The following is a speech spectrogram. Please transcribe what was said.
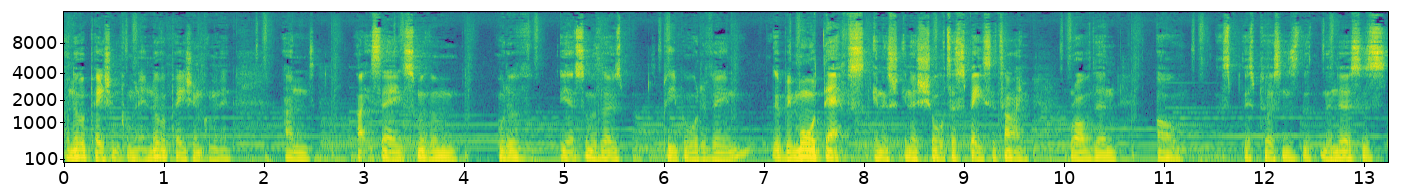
another patient coming in, another patient coming in, and like you say, some of them would have, yeah, some of those people would have been there'd be more deaths in a, in a shorter space of time rather than oh this, this person's the, the nurses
